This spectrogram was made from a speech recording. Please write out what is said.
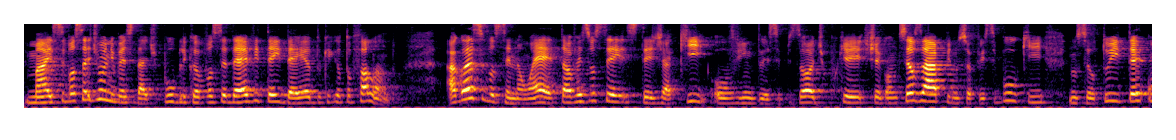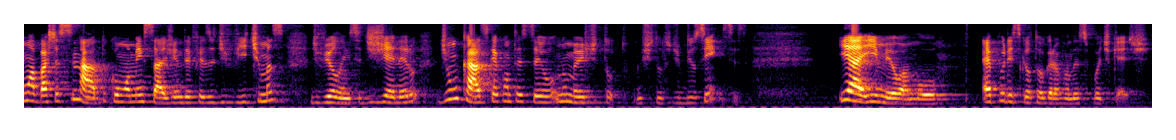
Mas se você é de uma universidade pública, você deve ter ideia do que, que eu estou falando. Agora, se você não é, talvez você esteja aqui ouvindo esse episódio porque chegou no seu zap, no seu Facebook, no seu Twitter, um abaixo assinado com uma mensagem em defesa de vítimas de violência de gênero de um caso que aconteceu no meu instituto, no Instituto de Biociências. E aí, meu amor, é por isso que eu estou gravando esse podcast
